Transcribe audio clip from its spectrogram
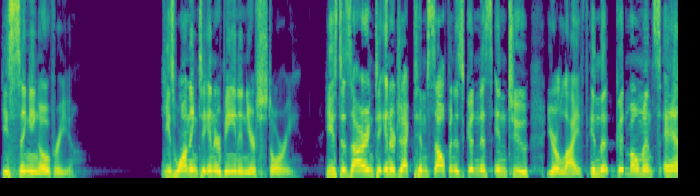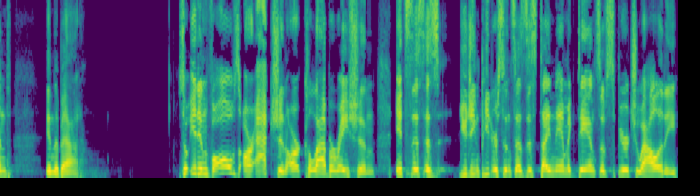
He's singing over you, He's wanting to intervene in your story. He's desiring to interject himself and his goodness into your life, in the good moments and in the bad. So it involves our action, our collaboration. It's this, as Eugene Peterson says, this dynamic dance of spirituality,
